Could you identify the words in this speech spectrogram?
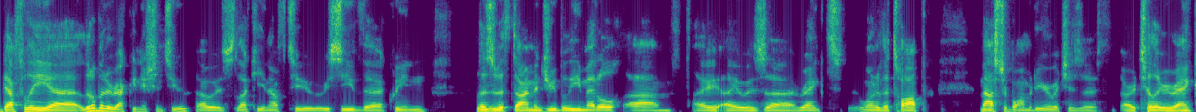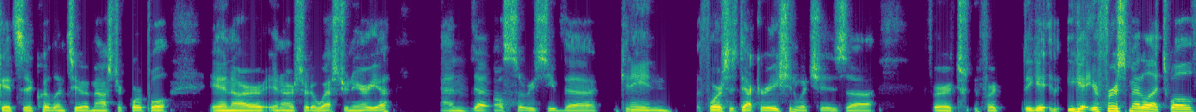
definitely uh, a little bit of recognition too. I was lucky enough to receive the Queen Elizabeth Diamond Jubilee Medal. Um, I, I was uh, ranked one of the top master bombardier, which is a artillery rank. It's equivalent to a master corporal in our in our sort of western area, and I also received the Canadian Forces decoration, which is uh, for for get you get your first medal at 12,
